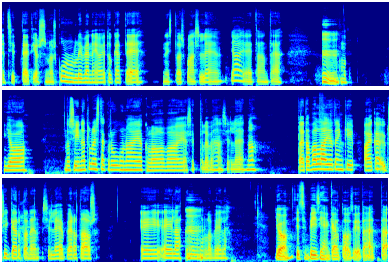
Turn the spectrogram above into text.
Että sitten, että jos sen olisi kuullut livenä jo etukäteen, niin sitten olisi vaan silleen, jaa, ei, tää on tää. Mm. Joo. No siinä tuli sitä kruunaa ja klaavaa ja sitten oli vähän silleen, no, tai tavallaan jotenkin aika yksinkertainen silleen vertaus. Ei, ei lähtenyt Mm. mulla vielä. Joo, itse biisihän kertoo siitä, että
